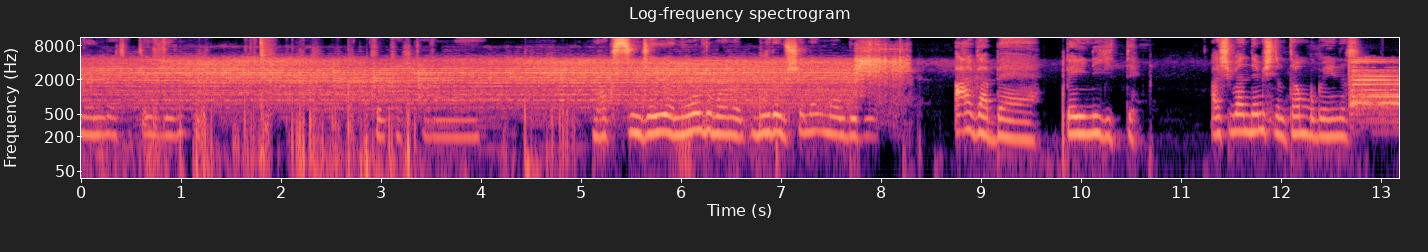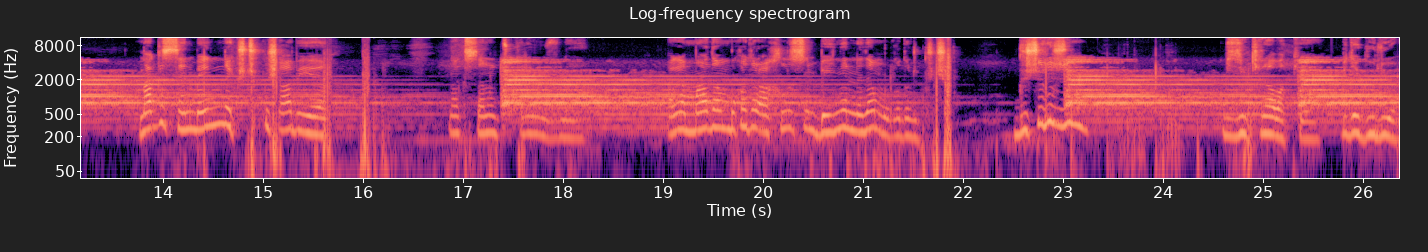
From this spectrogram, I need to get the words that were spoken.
Ben de yatakta izledim. Çok hastayım ya. Max inceliyor. Ne oldu bana? Burada bir şeyler mi oldu diye. Aga be. Beyni gitti. Aşı ben demiştim tam bu beyni. Nakız senin beynin de küçükmüş abi ya. Nakız sana tükürüyoruz ya. Aga madem bu kadar akıllısın beynin neden bu kadar küçük? Güçlüsün. Bizimkine bak ya. Bir de gülüyor.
